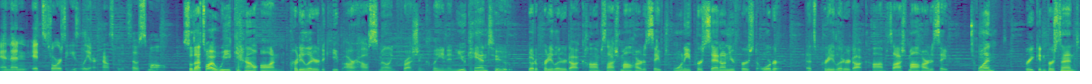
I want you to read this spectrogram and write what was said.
and then it stores easily in our house because it's so small. So that's why we count on Pretty Litter to keep our house smelling fresh and clean. And you can too. Go to prettylitter.com slash milehigher to save 20% on your first order. That's prettylitter.com slash milehigher to save 20 freaking percent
